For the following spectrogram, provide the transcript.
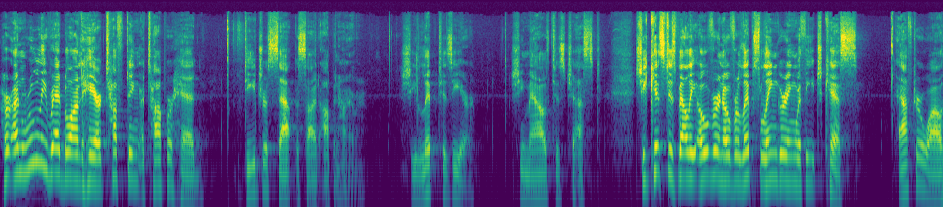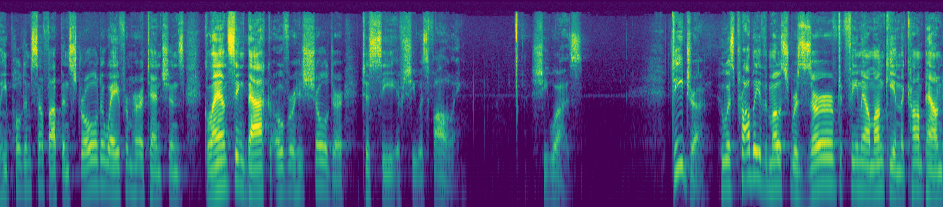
Her unruly red blonde hair tufting atop her head, Deidre sat beside Oppenheimer. She lipped his ear. She mouthed his chest. She kissed his belly over and over, lips lingering with each kiss. After a while, he pulled himself up and strolled away from her attentions, glancing back over his shoulder to see if she was following. She was. Deidre, who was probably the most reserved female monkey in the compound,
